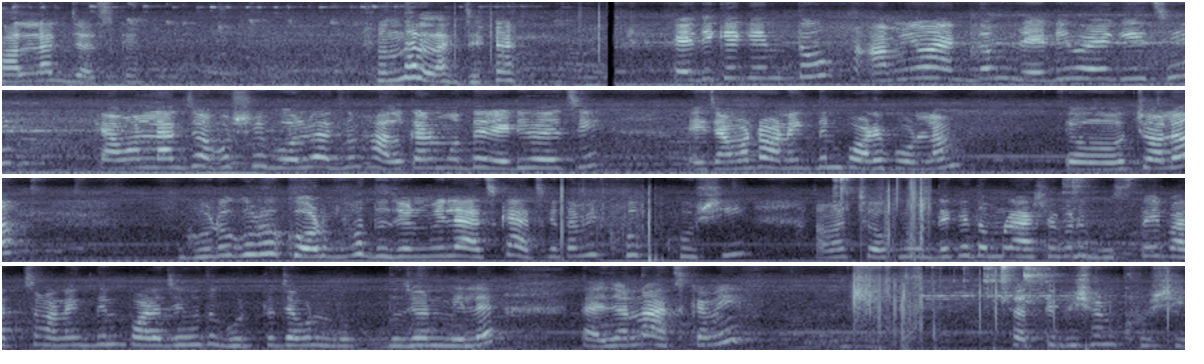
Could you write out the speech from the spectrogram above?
ভালো লাগছে আজকে। সুন্দর লাগছে। এদিকে কিন্তু আমিও একদম রেডি হয়ে গিয়েছি। কেমন লাগছে অবশ্যই বলব একদম হালকার মধ্যে রেডি হয়েছি। এই জামাটা অনেকদিন পরে পরলাম। তো চলো ঘুরু ঘুরু করব দুজন মিলে আজকে। আজকে তো আমি খুব খুশি। আমার চোখ মুখ দেখে তোমরা আশা করি বুঝতেই পারছ, অনেকদিন পরে যেহেতু ঘুরতে যাব দুজন মিলে, তাই জন্য আজকে আমি সত্যি ভীষণ খুশি।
